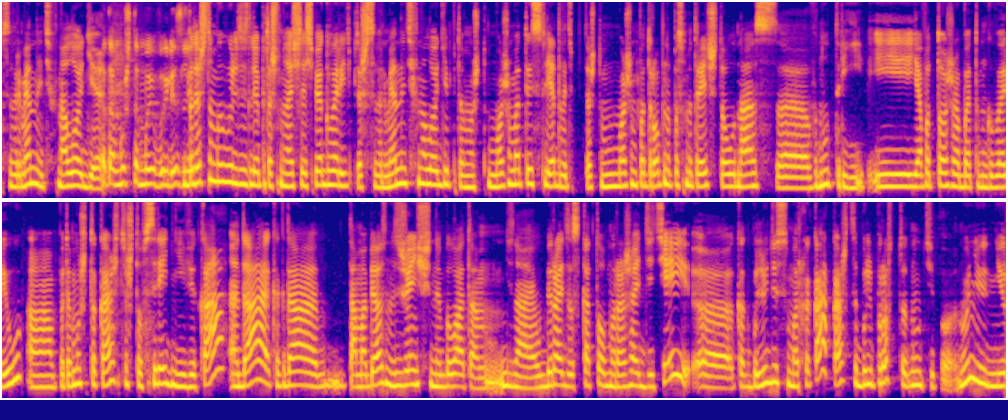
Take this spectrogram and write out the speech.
современные технологии... Потому что мы вылезли. Потому что мы вылезли, потому что мы начали о себе говорить, потому что современные технологии, потому что мы можем это исследовать, потому что мы можем подробно посмотреть, что у нас э, внутри. И я вот тоже об этом говорю, э, потому что кажется, что в средние века, э, да, когда там обязанность женщины была там, не знаю, убирать за скотом и рожать детей, э, как бы люди с МРХК, кажется, были просто, ну, типа, ну, не, не,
